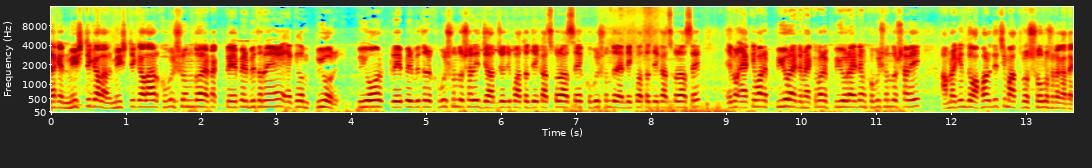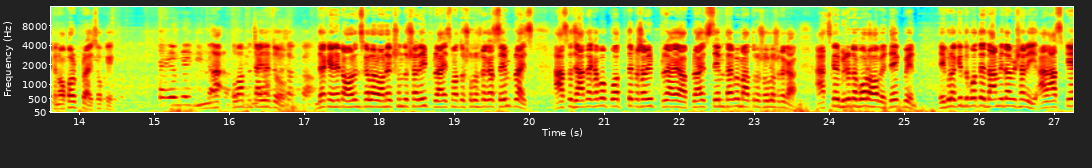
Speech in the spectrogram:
দেখেন, মিষ্টি কালার মিষ্টি কালার, খুবই সুন্দর একটা ক্রেপের ভিতরে, একদম পিওর পিওর ক্রেপের ভিতরে খুবই সুন্দর শাড়ি, যার যদি পাথর দিয়ে কাজ করা আছে, খুবই সুন্দর অ্যান্টিক পাথর দিয়ে কাজ করা আছে, এবং একেবারে পিওর আইটেম একেবারে পিওর আইটেম খুবই সুন্দর শাড়ি। আমরা কিন্তু অফার দিচ্ছি মাত্র ষোলোশো টাকা, দেখেন অফার প্রাইস ওকে না, তোমার তো চাইলে তো। দেখেন, এটা অরেঞ্জ কালার অনেক সুন্দর শাড়ি প্রাইস মাত্র ষোলোশো টাকা সেম প্রাইস আজকে যা দেখাবো, প্রত্যেকটা শাড়ির প্রাইস সেম থাকবে মাত্র ষোলোশো টাকা। আজকের ভিডিওটা বড় হবে, দেখবেন। এগুলো কিন্তু প্রত্যেক দামি দামি শাড়ি। আর আজকে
